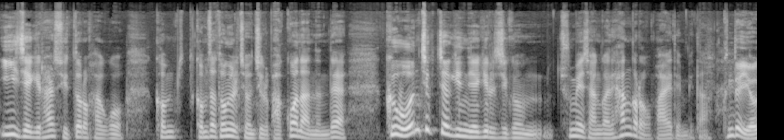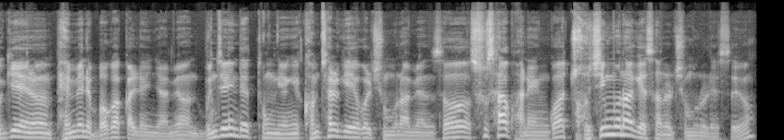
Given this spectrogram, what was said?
이의 제기를 할 수 있도록 하고 검, 검사 동일체 원칙을 바꿔놨는데 그 원칙적인 얘기를 지금 추미애 장관이 한 거라고 봐야 됩니다. 근데 여기에는 배면에 뭐가 깔려 있냐면 문재인 대통령이 검찰 개혁을 주문하면서 수사 관행과 조직 문화 개선을 주문을 했어요.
